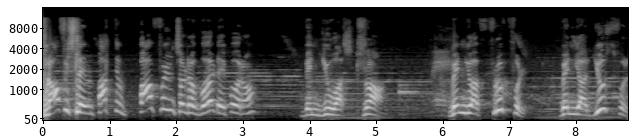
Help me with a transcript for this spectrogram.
உங்க ஆபீஸ்ல பார்த்து பவர்ஃபுல் சொல்ற வேர்டு எப்போ வரும்? When you are strong. When you are fruitful. When you are useful.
